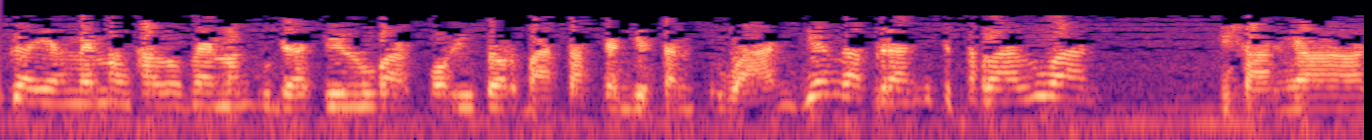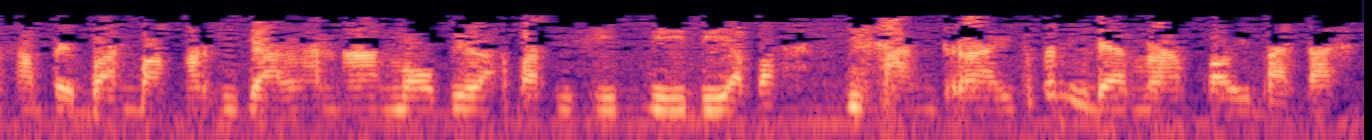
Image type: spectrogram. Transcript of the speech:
juga yang memang kalau memang udah di luar koridor batas yang ditentuan, dia nggak berani keterlaluan. Misalnya sampai bahan bakar di jalanan, mobil apa di di, di apa di Sandra itu kan udah melampaui batas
